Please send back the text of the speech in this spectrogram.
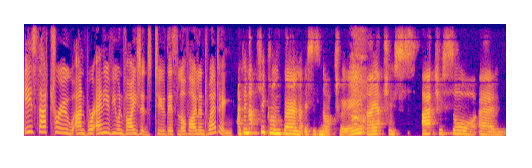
Is that true? And were any of you invited to this Love Island wedding? I can actually confirm that this is not true. I actually, I actually saw um,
